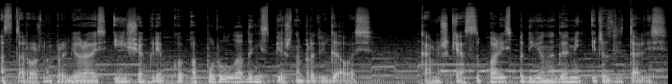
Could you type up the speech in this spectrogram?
Осторожно пробираясь и ища крепкую опору, Лада неспешно продвигалась. Камешки осыпались под ее ногами и разлетались.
